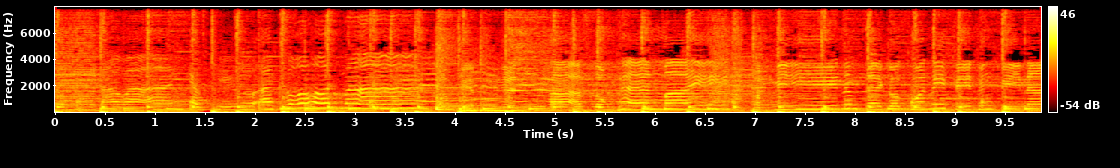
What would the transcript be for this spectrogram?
ส่งตาหวานกับคิวอาโคตมา เก็บเงินค่าส่งแพงไหมถ้ามีน้ำใจก็ควรให้ฟรีถึงปีหน้า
